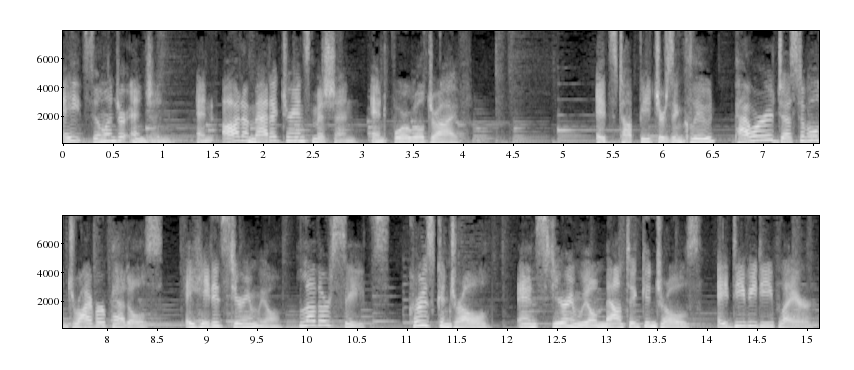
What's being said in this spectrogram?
eight-cylinder engine, an automatic transmission, and four-wheel drive. Its top features include power-adjustable driver pedals, a heated steering wheel, leather seats, cruise control, and steering wheel mounted controls, a DVD player,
